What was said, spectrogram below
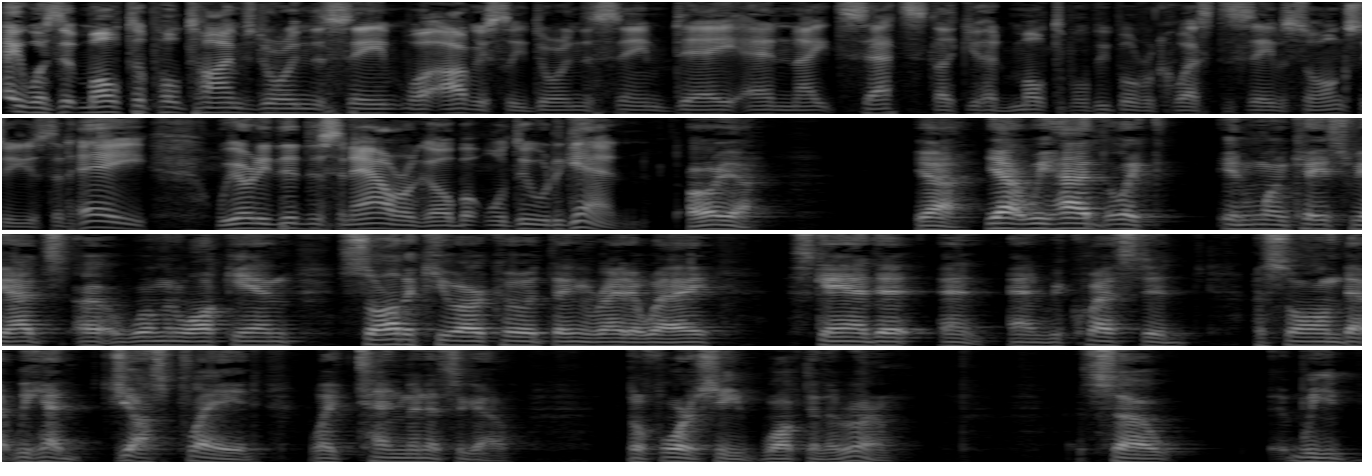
Hey, was it multiple times during the same? Well, obviously during the same day and night sets. Like you had multiple people request the same song, so you said, "Hey, we already did this an hour ago, but we'll do it again." oh yeah, yeah, yeah. We had like in one case we had a woman walk in, saw the QR code thing right away, scanned it, and and requested a song that we had just played like ten minutes ago, before she walked in the room. So we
